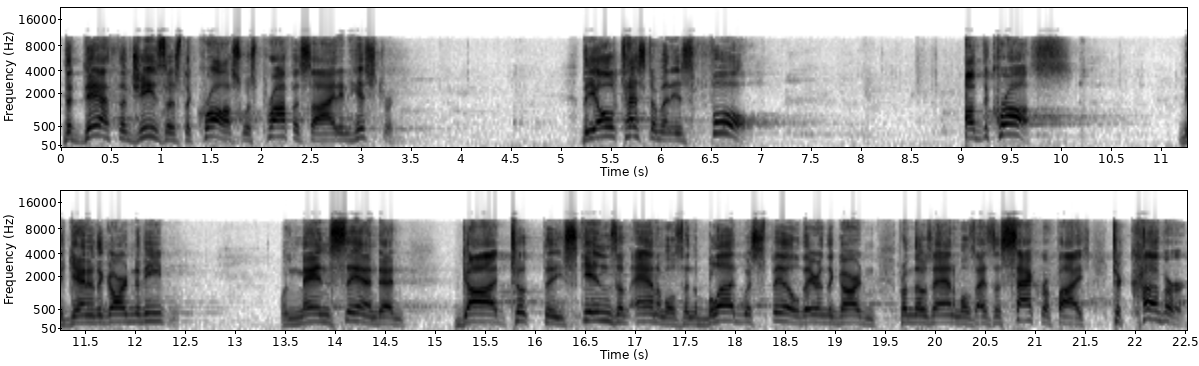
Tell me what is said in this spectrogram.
The death of Jesus, the cross, was prophesied in history. The Old Testament is full of the cross. Began in the Garden of Eden when man sinned and God took the skins of animals and the blood was spilled there in the garden from those animals as a sacrifice to cover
